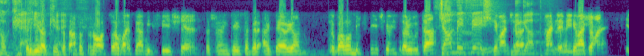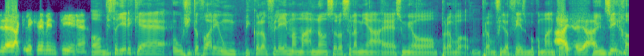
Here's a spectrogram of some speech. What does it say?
Ok. per dire ok. tutto. Tra l'altro sono, sono qua insieme a Big Fish, Yeah. facendo un'intervista per Hyperion. Sono qua con Big Fish che vi saluta. Ciao Big Fish, Che mangia, big up. mangia- che mangia ma- il- la- le clementine. Ho visto ieri che è uscito fuori un piccolo flame, ma non solo sulla mia, eh, sul mio provo- profilo Facebook, ma anche Ai, ai, ai, in giro.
